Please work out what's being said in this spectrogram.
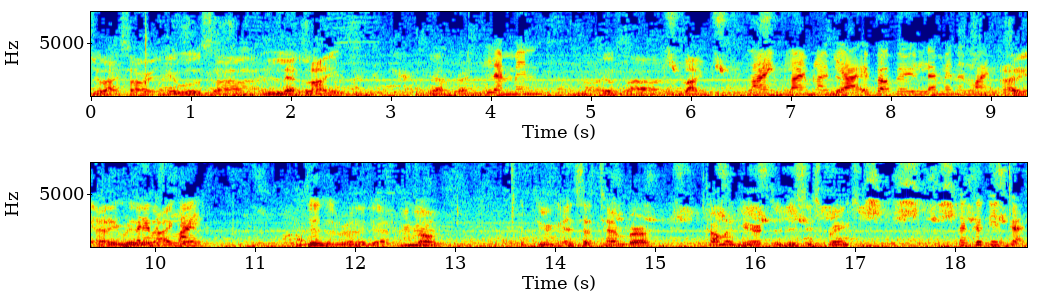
July. Sorry, it was uh le- lime. Yeah, right. Lemon, No, it was uh lime. lime, lime, lime. Yeah. Yeah, it felt very lemon and lime. I didn't, I didn't really But it was like lime. it. This is really good. Mhm. So if you're in September, coming here to Disney Springs, The cookie's good.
